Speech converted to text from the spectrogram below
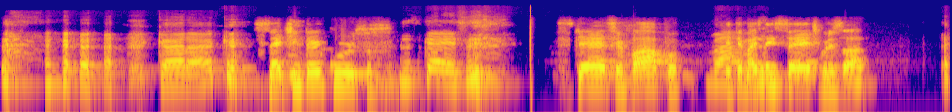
Caraca! Sete intercursos. Esquece! Esquece, vapo. Vai. Quem tem mais tem sete, gurizada.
